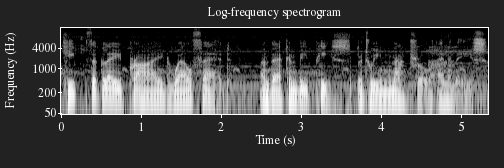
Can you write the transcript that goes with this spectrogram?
Keep the Glade Pride well fed, and there can be peace between natural enemies.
